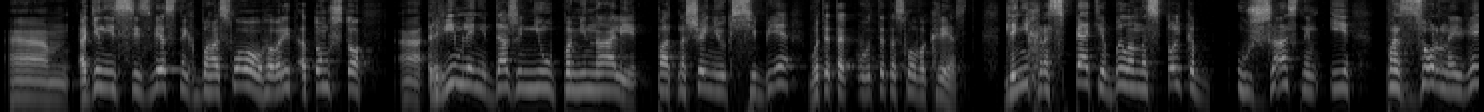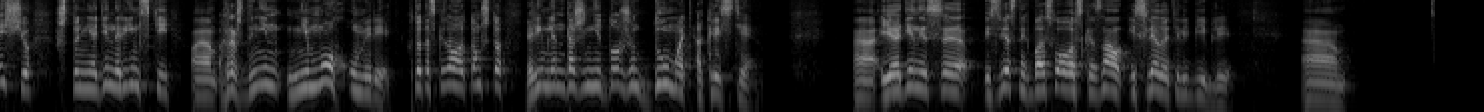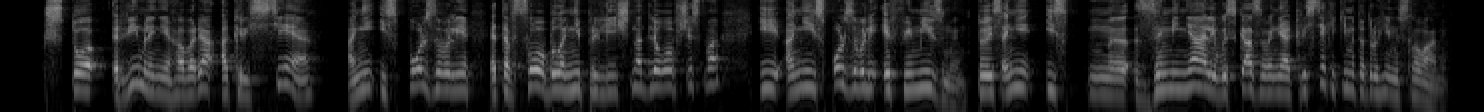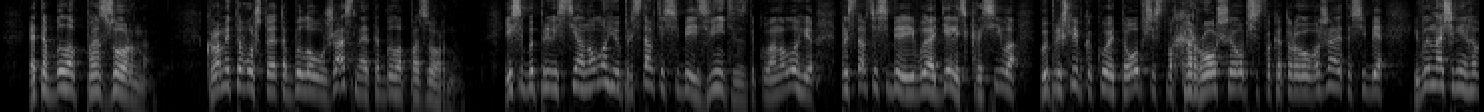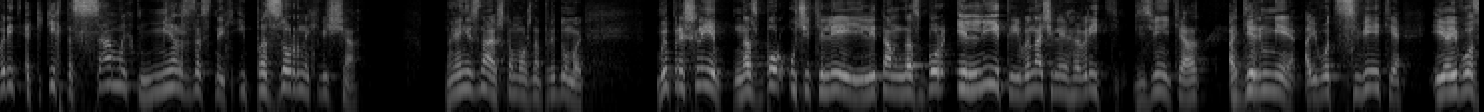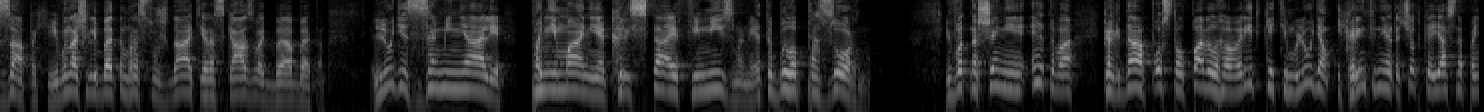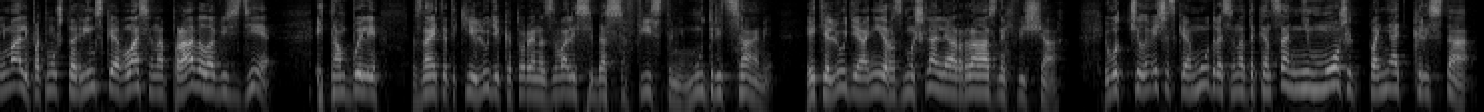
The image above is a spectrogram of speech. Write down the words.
Эм, один из известных богословов говорит о том, что а, римляне даже не упоминали по отношению к себе вот это, вот это слово крест. Для них распятие было настолько ужасным и позорной вещью, что ни один римский э, гражданин не мог умереть. Кто-то сказал о том, что римлян даже не должен думать о кресте. Э, и один из э, известных богословов сказал, исследователи Библии, что римляне, говоря о кресте, они использовали, это слово было неприлично для общества, и они использовали эфемизмы, то есть они заменяли высказывание о кресте какими-то другими словами. Это было позорно. Кроме того, что это было ужасно, это было позорно. Если бы привести аналогию, представьте себе, извините за такую аналогию, представьте себе, и вы оделись красиво, вы пришли в какое-то общество, хорошее общество, которое уважает о себе, и вы начали говорить о каких-то самых мерзостных и позорных вещах. Но я не знаю, что можно придумать. Вы пришли на сбор учителей или там на сбор элиты, и вы начали говорить, извините, о, о дерьме, о его цвете и о его запахе. И вы начали бы об этом рассуждать и рассказывать бы об этом. Люди заменяли понимание креста эфемизмами. Это было позорно. И в отношении этого, когда апостол Павел говорит к этим людям, и коринфяне это четко и ясно понимали, потому что римская власть, она правила везде. И там были знаете, такие люди, которые называли себя софистами, мудрецами. Эти люди, они размышляли о разных вещах. И вот человеческая мудрость, она до конца не может понять креста.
